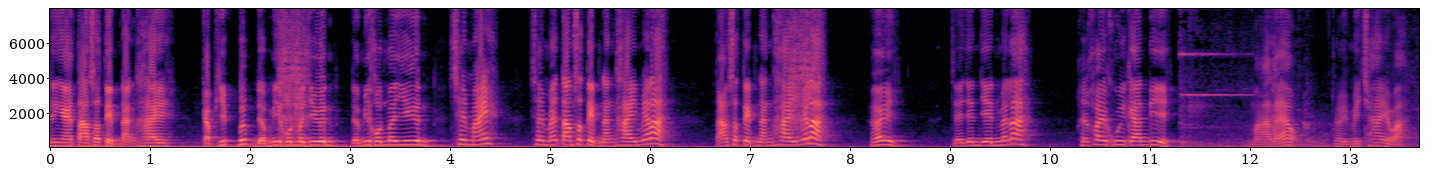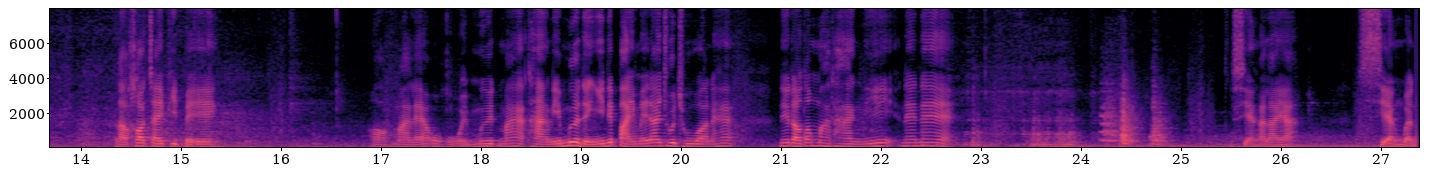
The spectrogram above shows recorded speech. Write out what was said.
นี่ไงตามสเต็ปหนังไทยกับพริบปุ๊บเดี๋ยวมีคนมายืนเดี๋ยวมีคนมายืน ใช่ไหมใช่ไหมตามสเต็ปหนังไทยไหมล่ะ ตามสเต็ปหนังไทยไหมล่ะเฮ้ยใจเย็นๆไหมล่ะค่อยๆคุยกันดิมาแล้วเฮ้ยไม่ใช่ว่ะ เราเข้าใจผิดไปเอง ออกมาแล้วโอ้โหมืดมากทางนี้มืดอย่างนี้นี่ไปไม่ได้ชัวร์นะฮะนี่เราต้องมาทางนี้แน่ๆ เสียงอะไรอะเสียงเหมือน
